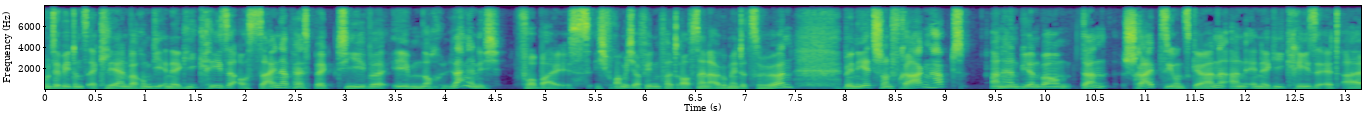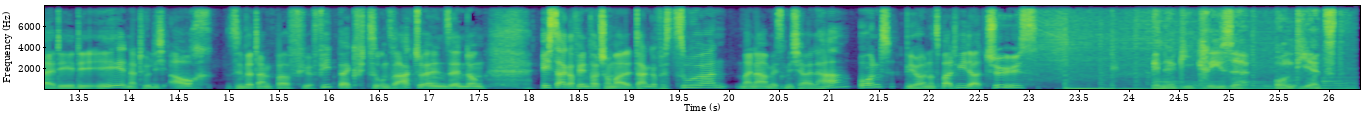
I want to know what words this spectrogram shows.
und er wird uns erklären, warum die Energiekrise aus seiner Perspektive eben noch lange nicht vorbei ist. Ich freue mich auf jeden Fall drauf, seine Argumente zu hören. Wenn ihr jetzt schon Fragen habt, an Herrn Birnbaum, dann schreibt sie uns gerne an energiekrise.ard.de. Natürlich auch sind wir dankbar für Feedback zu unserer aktuellen Sendung. Ich sage auf jeden Fall schon mal Danke fürs Zuhören. Mein Name ist Michael H. und wir hören uns bald wieder. Tschüss. Energiekrise. Und jetzt?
